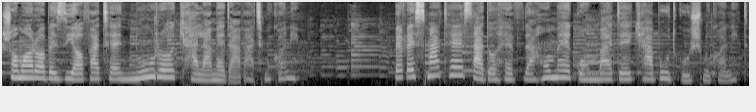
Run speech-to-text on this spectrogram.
شما را به زیافت نور و کلمه دعوت می‌کنیم. به قسمت 117 همه گنبد کبود گوش می‌کنید.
